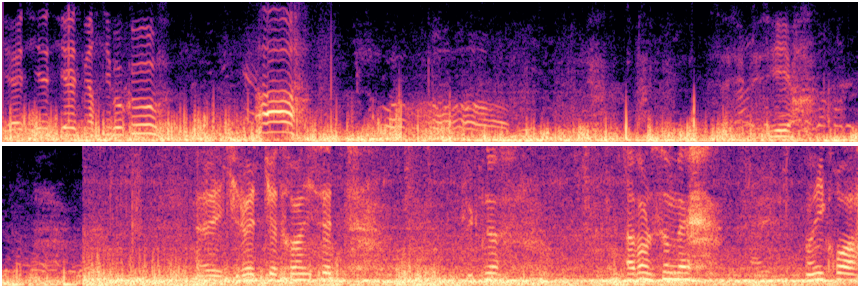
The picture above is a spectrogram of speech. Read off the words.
Yes, yes, yes, merci beaucoup. Ah Oh, oh, oh. Ça fait plaisir. Allez, kilomètre 97, plus que 9, avant le sommet. On y croit.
